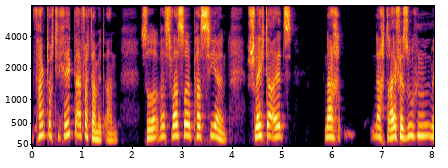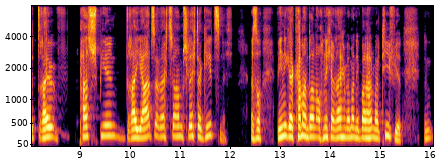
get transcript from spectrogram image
fangt doch direkt einfach damit an. So, was, was soll passieren? Schlechter als nach, nach drei Versuchen mit drei Passspielen drei Yards erreicht zu haben, schlechter geht's nicht. Also weniger kann man dann auch nicht erreichen, wenn man den Ball halt mal tief wird. Dann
